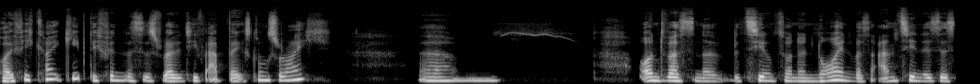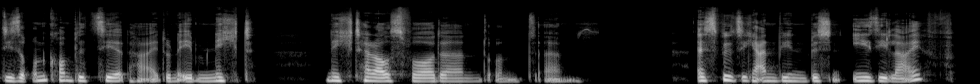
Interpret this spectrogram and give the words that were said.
Häufigkeit gibt. Ich finde, das ist relativ abwechslungsreich. Ähm, und was eine Beziehung zu einer neuen, was anziehen ist, ist diese Unkompliziertheit und eben nicht, nicht herausfordernd und ähm, es fühlt sich an wie ein bisschen easy life.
